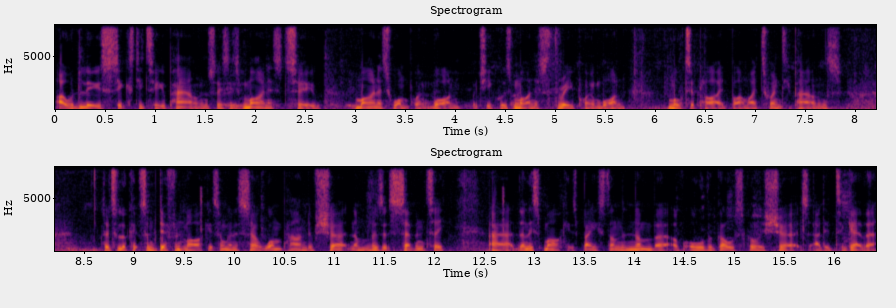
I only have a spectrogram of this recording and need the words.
I would lose £62. This is minus 2 minus 1.1, which equals minus 3.1 multiplied by my £20. So to look at some different markets, I'm going to sell one pound of shirt numbers at 70. Uh, then this market is based on the number of all the goal scorers shirts added together.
